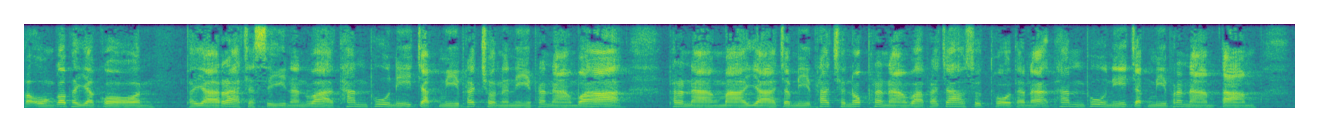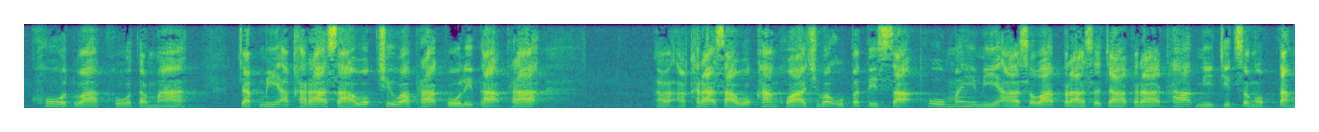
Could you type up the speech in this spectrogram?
พระองค์ก็พยากรณ์พญาราชสีนั้นว่าท่านผู้นี้จักมีพระชนนีพระนามว่าพระนางมายาจะมีพระชนกพระนามว่าพระเจ้าสุดโทธนะ ท่านผู้นี้จะมีพระนามตามโคดว่าโคตมะจะมีอัครสาวกชื่อว่าพระโกริตะพระ อัครสาวกข้างขวาชื่อว่าอุปติสะผู้ไม่มีอาสวะปราศจากราคะมีจิตสงบตั้ง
